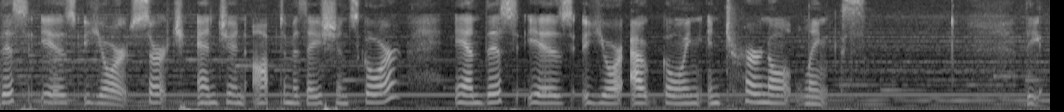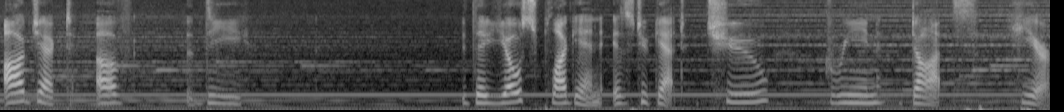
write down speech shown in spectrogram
This is your search engine optimization score. And this is your outgoing internal links. The object of the the Yoast plugin is to get two green dots here.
